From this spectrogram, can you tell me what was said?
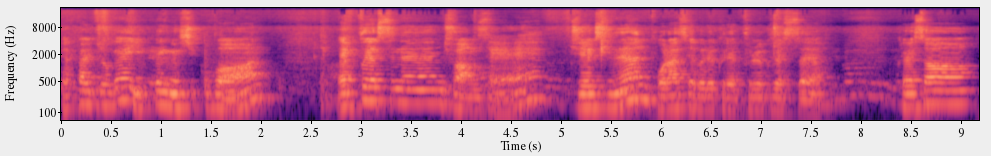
108쪽에 669번 fx는 주황색, gx는 보라색으로 그래프를 그렸어요. 그래서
